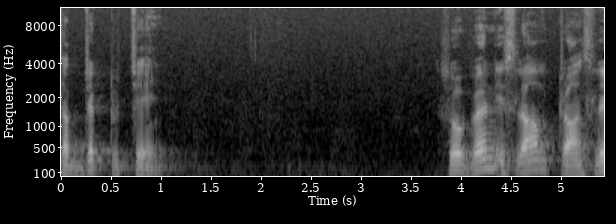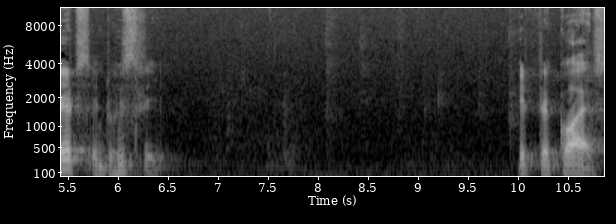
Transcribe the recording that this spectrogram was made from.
subject to change. So when Islam translates into history, it requires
